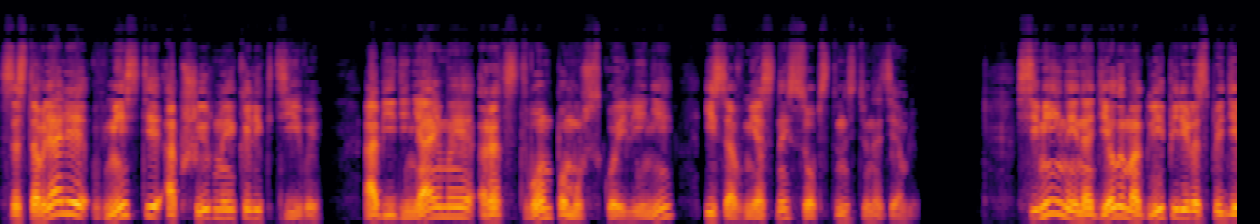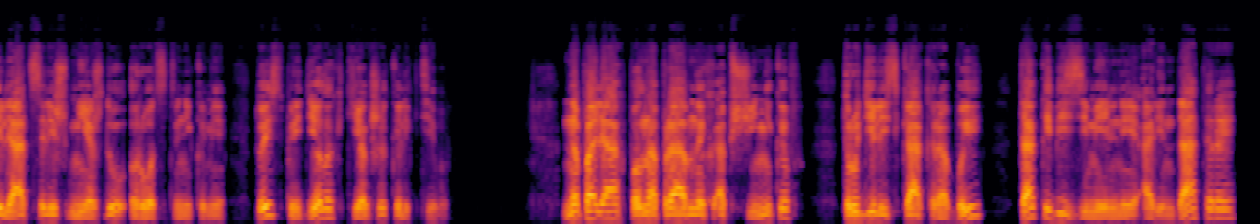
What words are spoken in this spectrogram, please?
составляли вместе обширные коллективы, объединяемые родством по мужской линии и совместной собственностью на землю. Семейные наделы могли перераспределяться лишь между родственниками, то есть в пределах тех же коллективов. На полях полноправных общинников трудились как рабы, так и безземельные арендаторы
